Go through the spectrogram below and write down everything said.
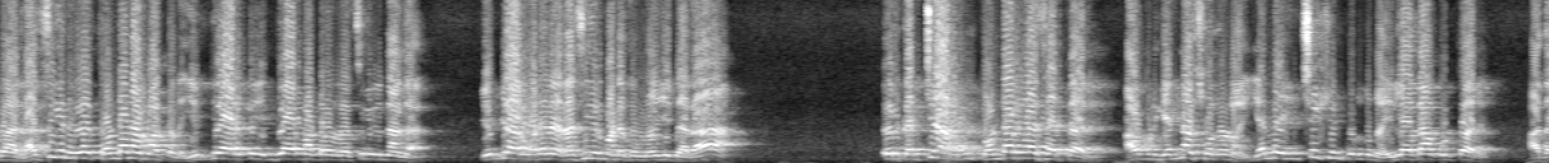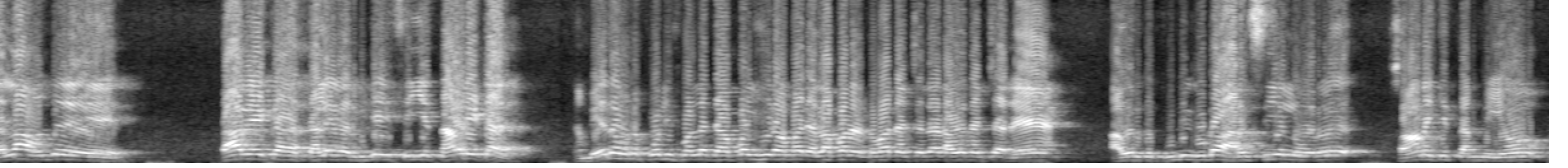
ரசிகர்களை தொண்டனா மாத்தணும். எம்ஜிஆருக்கு எம்ஜிஆர் மன்றம் ரசிகர் இருந்தாங்க. எம்ஜிஆர் உடனே ரசிகர் மன்றத்தை நோக்கிட்டாரா? ஒரு கட்சி ஆரம்பி தொண்டர்களா சேர்த்தாரு. அவங்களுக்கு என்ன சொல்லணும்? என்ன இன்ஸ்ட்ரக்ஷன் கொடுக்கணும்? இல்லாதான் கொடுத்தாரு. அதெல்லாம் வந்து தாவேக தலைவர் விஜய் செய்ய தவறிட்டாரு. நம்ம ஏதோ ஒண்ணு போலீஸ் பண்ணல தப்பா ஹீரோ மாதிரி எல்லா படம் ரெண்டு மாதிரி நினைச்சாரு அவர் நினைச்சாரு அவருக்கு துளி கூட அரசியல் ஒரு சாணக்கியத்தன்மையோ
